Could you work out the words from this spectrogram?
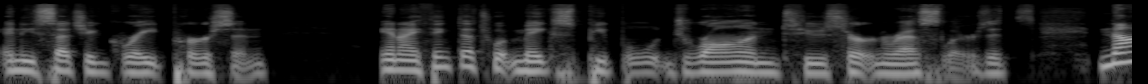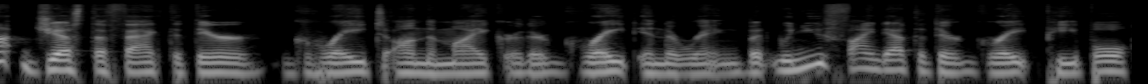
And he's such a great person. And I think that's what makes people drawn to certain wrestlers. It's not just the fact that they're great on the mic or they're great in the ring, but when you find out that they're great people,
